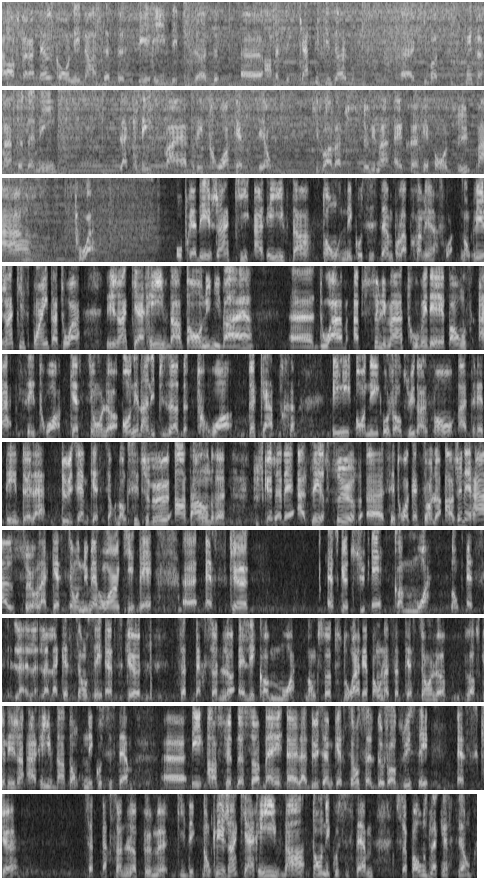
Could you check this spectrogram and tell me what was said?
Alors, je te rappelle qu'on est dans cette série d'épisodes. Euh, en fait, c'est quatre épisodes euh, qui vont simplement te donner la clé vers les trois questions qui doivent absolument être répondues par toi auprès des gens qui arrivent dans ton écosystème pour la première fois. Donc, les gens qui se pointent à toi, les gens qui arrivent dans ton univers, euh, doivent absolument trouver des réponses à ces trois questions-là. On est dans l'épisode 3 de 4 et on est aujourd'hui, dans le fond, à traiter de la deuxième question. Donc, si tu veux entendre tout ce que j'avais à dire sur euh, ces trois questions-là, en général, sur la question numéro un qui était euh, est-ce que est-ce que tu es comme moi? Donc, la, la question, c'est est-ce que cette personne-là, elle est comme moi. Donc ça, tu dois répondre à cette question-là lorsque les gens arrivent dans ton écosystème. Euh, et ensuite de ça, ben euh, la deuxième question, celle d'aujourd'hui, c'est est-ce que cette personne-là peut me guider? Donc les gens qui arrivent dans ton écosystème se posent la question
